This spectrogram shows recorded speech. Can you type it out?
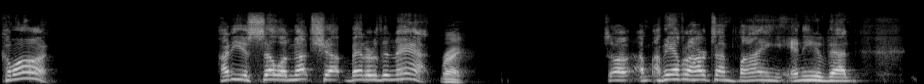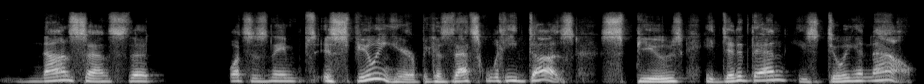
Come on. How do you sell a nut shot better than that? Right. So I'm, I'm having a hard time buying any of that nonsense that what's his name is spewing here because that's what he does spews. He did it then, he's doing it now.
